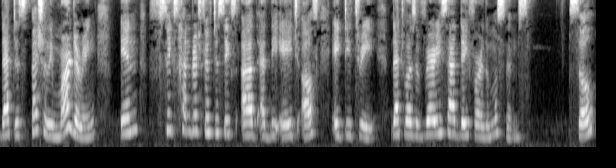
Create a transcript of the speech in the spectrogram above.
that is specially murdering, in 656 Ad at the age of 83. That was a very sad day for the Muslims. So,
